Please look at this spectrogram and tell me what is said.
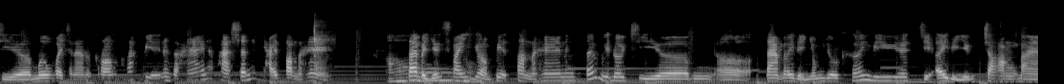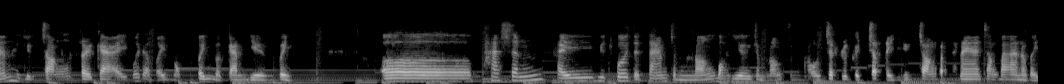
ជាមើលវចនានុក្រមខ្លះពាក្យហ្នឹងសាហាវណា passion គេហៅតណ្ហា តែបើយើងស្វែងយល់អំពីតណ្ហាហ្នឹងទៅវាដូចជាតាមអីដែលខ្ញុំយល់ឃើញវាជាអីដែលយើងចង់បានហើយយើងចង់ត្រូវការអីមួយដើម្បីបំពេញមកកាន់យើងវិញអឺ passion ហើយវាធ្វើទៅតាមចំណងរបស់យើងចំណងចំណូលចិត្តឬក៏ចិត្តដែលយើងចង់ប្រាថ្នាចង់បានអ្វី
